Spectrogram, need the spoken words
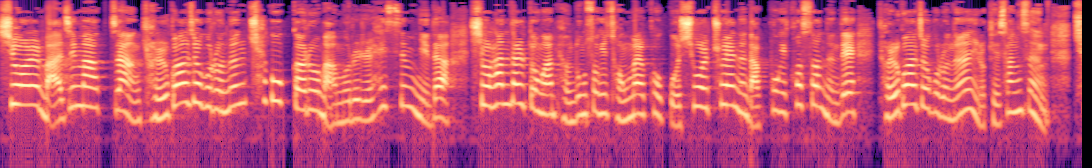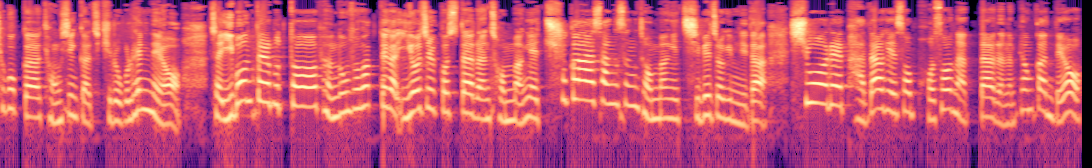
10월 마지막 장 결과적으로는 최고가로 마무리를 했습니다. 10월 한 달 동안 변동성이 정말 컸고 10월 초에는 낙폭이 컸었는데 결과적으로는 이렇게 상승 최고가 경신까지 기록을 했네요. 자 이번 달부터 변동성 확대가 이어질 것이다라는 전망에 추가 상승 전망이 지배적입니다. 10월에 바닥에서 벗어났다라는 평가인데요.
